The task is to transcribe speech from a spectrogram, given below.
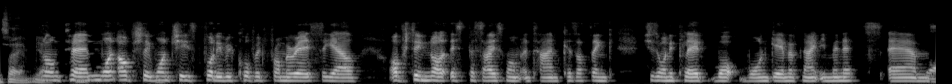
same. Yeah. Long term. One, obviously, once she's fully recovered from her ACL, obviously not at this precise moment in time because I think she's only played what one game of ninety minutes. Um, yeah.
